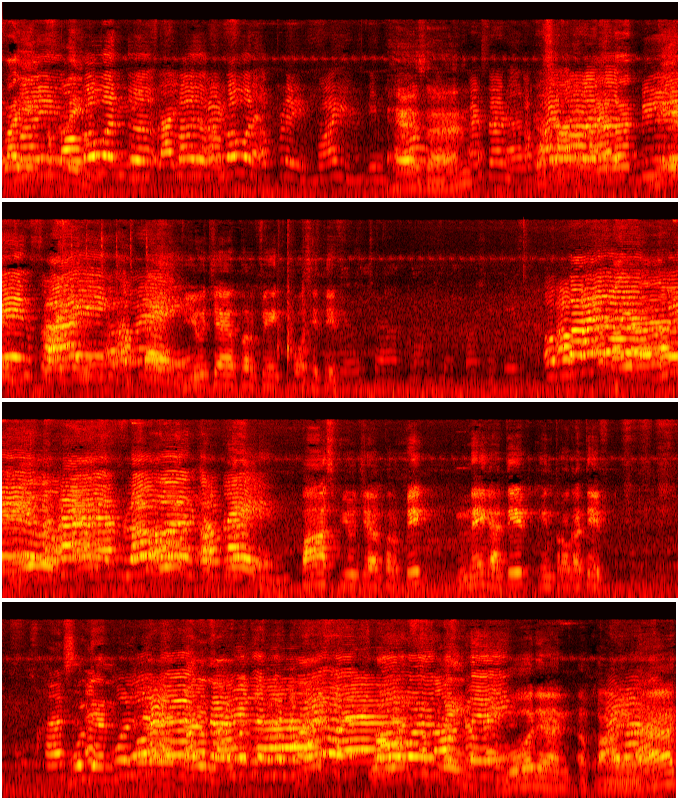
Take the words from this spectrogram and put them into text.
flying a plane. Flown a plane. Flying. Hasn't A pilot been flying a future perfect positif. A pilot will have flown a plane. Past future perfect negatif a pilot Wouldn't a pilot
